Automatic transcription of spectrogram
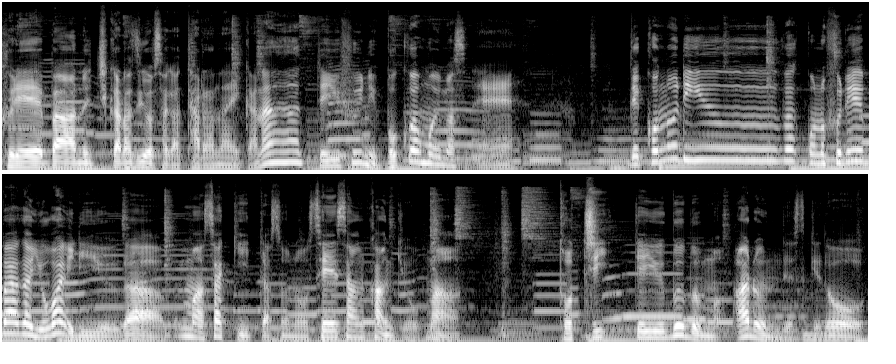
フレーバーの力強さが足らないかなっていうふうに僕は思いますね。でこの理由はこのフレーバーが弱い理由が、まあ、さっき言ったその生産環境まあ土地っていう部分もあるんですけど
